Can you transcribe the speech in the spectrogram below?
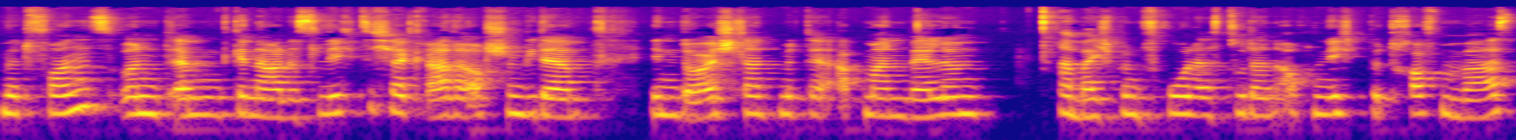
mit Fonts. Und ähm, genau, das legt sich ja gerade auch schon wieder in Deutschland mit der Abmahnwelle. Aber ich bin froh, dass du dann auch nicht betroffen warst.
